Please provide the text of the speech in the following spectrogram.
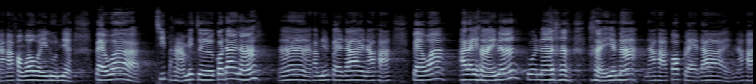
นะคะคำว่าวัยรุ่นเนี่ยแปลว่าชิปหาไม่เจอก็ได้นะ อ่าคำนี้แปลได้นะคะ แปลว่าอะไรหายนะกัวนะหายนะนะคะ ก็แปลได้นะคะ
